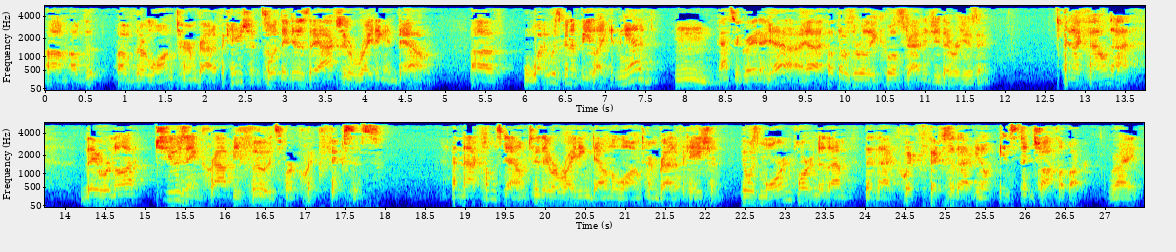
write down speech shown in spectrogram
um, of, the, of their long-term gratification. So what they did is they actually were writing it down of what it was going to be like in the end. Mm, that's a great idea. Yeah, yeah. I thought that was a really cool strategy they were using. And I found that they were not choosing crappy foods for quick fixes. And that comes down to they were writing down the long-term gratification. It was more important to them than that quick fix of that, you know, instant chocolate bar. Right.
